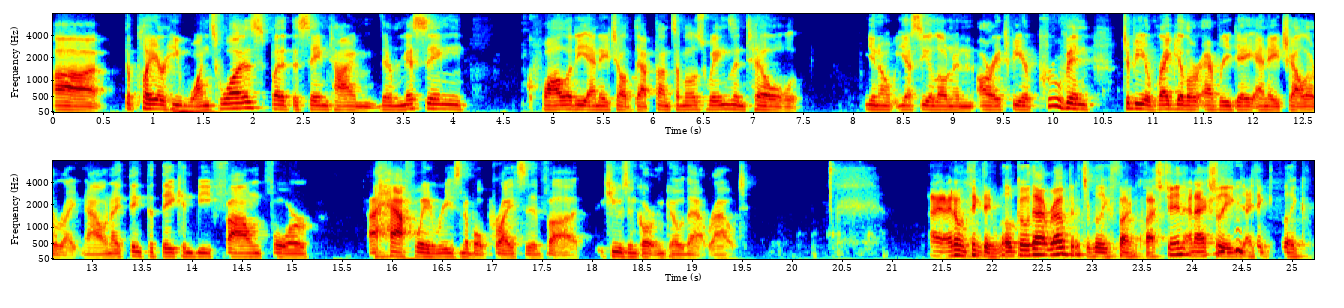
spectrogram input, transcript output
uh, the player he once was, but at the same time, they're missing quality NHL depth on some of those wings until you know, Jesse Ylönen and RHP are proven to be a regular everyday NHLer right now. And I think that they can be found for a halfway reasonable price if uh, Hughes and Gorton go that route. I, I don't think they will go that route, but it's a really fun question. And actually, I think like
